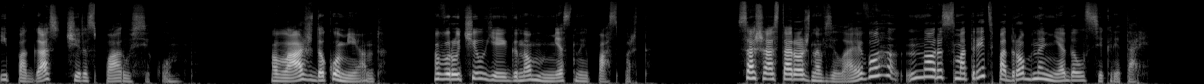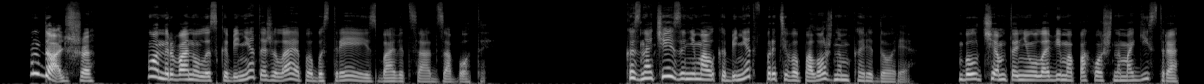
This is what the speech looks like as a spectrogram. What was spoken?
и погас через пару секунд. «Ваш документ», — вручил ей гном местный паспорт. Саша осторожно взяла его, но рассмотреть подробно не дал секретарь. «Дальше», он рванул из кабинета, желая побыстрее избавиться от заботы. Казначей занимал кабинет в противоположном коридоре. Был чем-то неуловимо похож на магистра,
